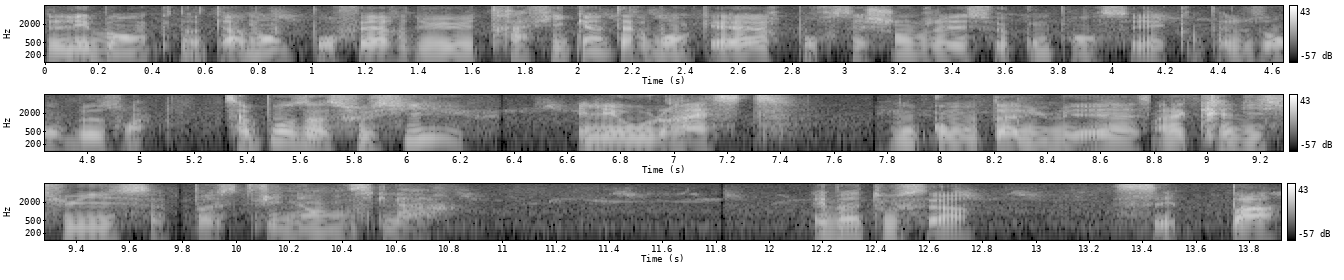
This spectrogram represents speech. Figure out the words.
les banques notamment, pour faire du trafic interbancaire, pour s'échanger, se compenser quand elles ont besoin. Ça pose un souci, il est où le reste? Mon compte à l'UBS, à la Crédit Suisse, Post Finance, là. Et eh bien tout ça, c'est pas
